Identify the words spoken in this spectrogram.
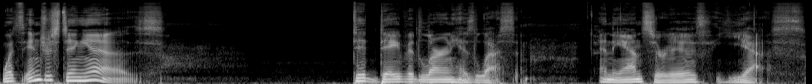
What's interesting is, did David learn his lesson? And the answer is yes.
